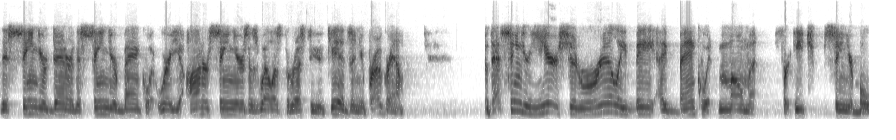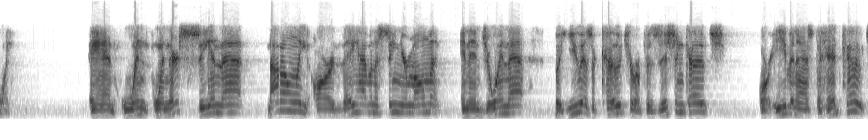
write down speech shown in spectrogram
this senior dinner, this senior banquet, where you honor seniors as well as the rest of your kids in your program. But that senior year should really be a banquet moment for each senior boy. And when when they're seeing that, not only are they having a senior moment and enjoying that, but you as a coach or a position coach, or even as the head coach,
